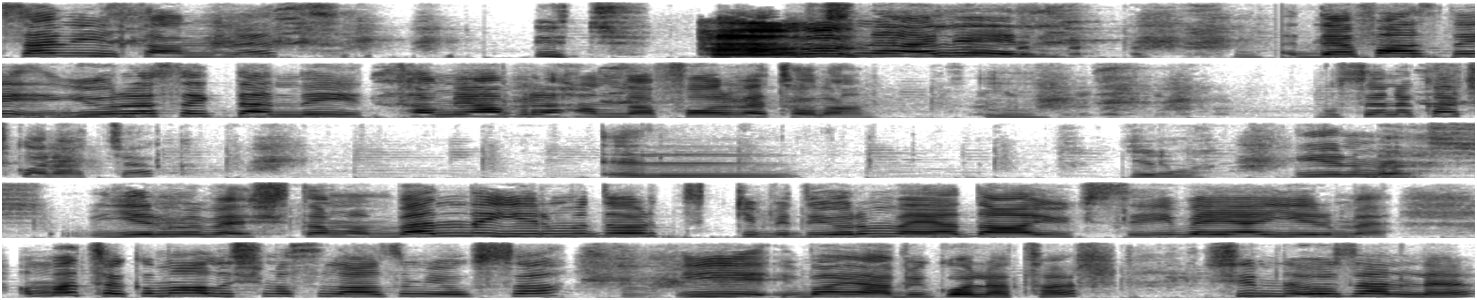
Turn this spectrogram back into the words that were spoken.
sen ilk tahmin et. 3. 3 ne Halil? Defans değil, Jurasek'ten değil. Tami Abraham'da forvet olan. Bu sene kaç gol atacak? El... 20. 20. 25 tamam. Ben de 24 gibi diyorum veya daha yükseği veya 20. Ama takıma alışması lazım yoksa iyi bayağı bir gol atar. Şimdi özenle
